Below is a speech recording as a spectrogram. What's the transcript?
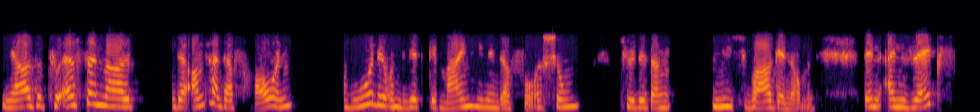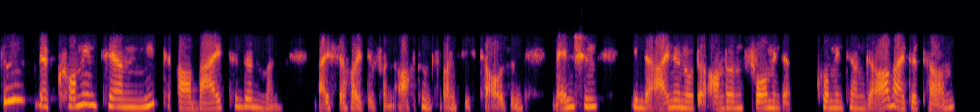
Ja, also zuerst einmal der Anteil der Frauen wurde und wird gemeinhin in der Forschung, ich würde sagen, nicht wahrgenommen. Denn ein Sechstel der kommentaren Mitarbeitenden, man weiß ja heute von 28.000 Menschen, die in der einen oder anderen Form in der Kommentaren gearbeitet haben,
